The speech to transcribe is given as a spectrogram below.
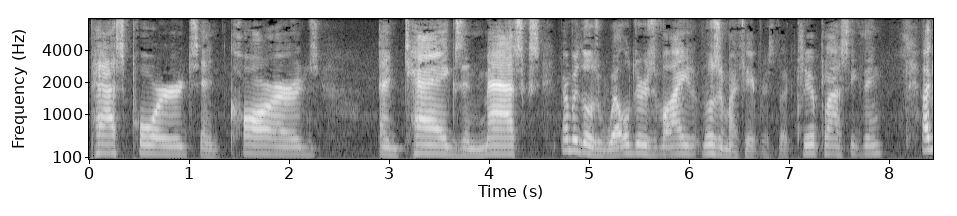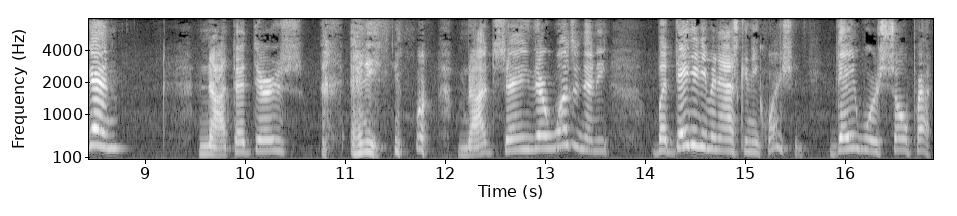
passports and cards and tags and masks. Remember those welders vi those are my favorites, the clear plastic thing. Again, not that there's anything I'm not saying there wasn't any, but they didn't even ask any questions. They were so proud.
